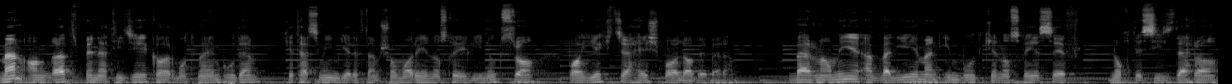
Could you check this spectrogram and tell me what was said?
من آنقدر به نتیجه کار مطمئن بودم که تصمیم گرفتم شماره نسخه لینوکس را با یک جهش بالا ببرم. برنامه اولیه من این بود که نسخه 0 نقطه 13 را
